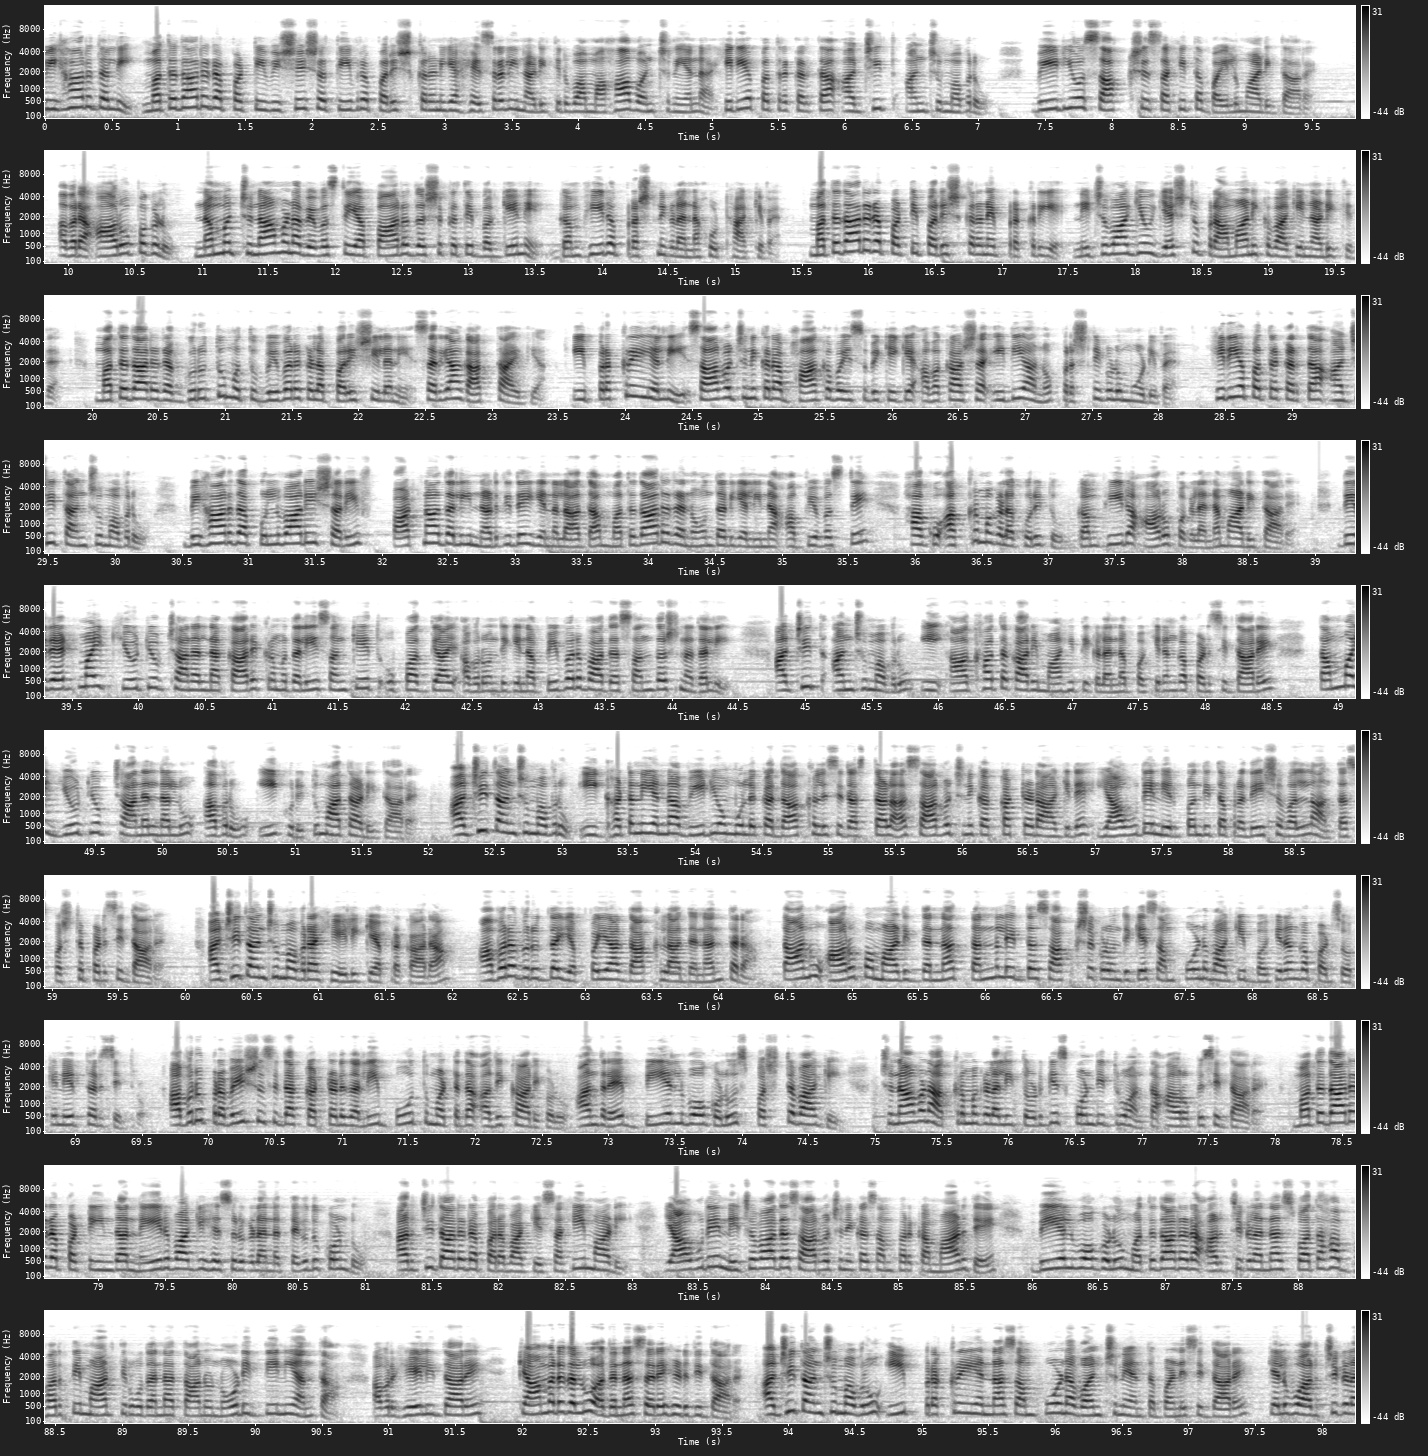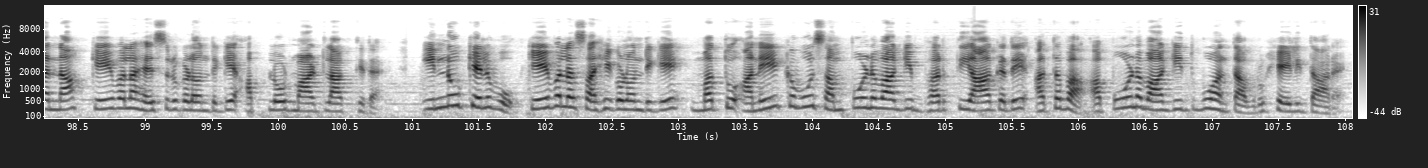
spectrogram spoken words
ಬಿಹಾರದಲ್ಲಿ ಮತದಾರರ ಪಟ್ಟಿ ವಿಶೇಷ ತೀವ್ರ ಪರಿಷ್ಕರಣೆಯ ಹೆಸರಲ್ಲಿ ನಡೀತಿರುವ ಮಹಾವಂಚನೆಯನ್ನ ಹಿರಿಯ ಪತ್ರಕರ್ತ ಅಜಿತ್ ಅಂಜುಮ್ ಅವರು ವಿಡಿಯೋ ಸಾಕ್ಷ್ಯ ಸಹಿತ ಬಯಲು ಮಾಡಿದ್ದಾರೆ. ಅವರ ಆರೋಪಗಳು ನಮ್ಮ ಚುನಾವಣಾ ವ್ಯವಸ್ಥೆಯ ಪಾರದರ್ಶಕತೆ ಬಗ್ಗೆನೇ ಗಂಭೀರ ಪ್ರಶ್ನೆಗಳನ್ನು ಹುಟ್ಟುಹಾಕಿವೆ ಮತದಾರರ ಪಟ್ಟಿ ಪರಿಷ್ಕರಣೆ ಪ್ರಕ್ರಿಯೆ ನಿಜವಾಗಿಯೂ ಎಷ್ಟು ಪ್ರಾಮಾಣಿಕವಾಗಿ ನಡೀತಿದೆ? ಮತದಾರರ ಗುರುತು ಮತ್ತು ವಿವರಗಳ ಪರಿಶೀಲನೆ ಸರಿಯಾಗಿ ಆಗ್ತಾ ಇದೆಯಾ? ಈ ಪ್ರಕ್ರಿಯೆಯಲ್ಲಿ ಸಾರ್ವಜನಿಕರ ಭಾಗವಹಿಸುವಿಕೆಗೆ ಅವಕಾಶ ಇದೆಯಾ ಅನ್ನೋ ಪ್ರಶ್ನೆಗಳು ಮೂಡಿವೆ. ಹಿರಿಯ ಪತ್ರಕರ್ತ ಅಜಿತ್ ಅಂಜುಮ್ ಅವರು, ಬಿಹಾರದ ಪುಲ್ವಾರಿ ಶರೀಫ್ ಪಾಟ್ನಾದಲ್ಲಿ ನಡೆದಿದೆ ಎನ್ನಲಾದ ಮತದಾರರ ನೋಂದಣಿಯಲ್ಲಿನ ಅವ್ಯವಸ್ಥೆ ಹಾಗೂ ಅಕ್ರಮಗಳ ಕುರಿತು ಗಂಭೀರ ಆರೋಪಗಳನ್ನು ಮಾಡಿದ್ದಾರೆ. ದಿ ರೆಡ್ ಮೈಕ್ ಯೂಟ್ಯೂಬ್ ಚಾನೆಲ್ನ ಕಾರ್ಯಕ್ರಮದಲ್ಲಿ ಸಂಕೇತ್ ಉಪಾಧ್ಯಾಯ್ ಅವರೊಂದಿಗಿನ ವಿವರವಾದ ಸಂದರ್ಶನದಲ್ಲಿ ಅಜಿತ್ ಅಂಜುಮ್ ಅವರು ಈ ಆಘಾತಕಾರಿ ಮಾಹಿತಿಗಳನ್ನು ಬಹಿರಂಗಪಡಿಸಿದ್ದಾರೆ. ತಮ್ಮ ಯೂಟ್ಯೂಬ್ ಚಾನೆಲ್ನಲ್ಲೂ ಅವರು ಈ ಕುರಿತು ಮಾತಾಡಿದ್ದಾರೆ. ಅಜಿತ್ ಅಂಜುಮ್ ಅವರು ಈ ಘಟನೆಯನ್ನ ವಿಡಿಯೋ ಮೂಲಕ ದಾಖಲಿಸಿದ ಸ್ಥಳ ಸಾರ್ವಜನಿಕ ಕಟ್ಟಡ ಆಗಿದೆ. ಯಾವುದೇ ನಿರ್ಬಂಧಿತ ಪ್ರದೇಶವಲ್ಲ ಅಂತ ಸ್ಪಷ್ಟಪಡಿಸಿದ್ದಾರೆ. ಅಜಿತ್ ಅಂಜುಮ್ ಅವರ ಹೇಳಿಕೆಯ ಪ್ರಕಾರ ಅವರ ವಿರುದ್ಧ ಎಫ್ಐಆರ್ ದಾಖಲಾದ ನಂತರ ತಾನು ಆರೋಪ ಮಾಡಿದ್ದನ್ನ ತನ್ನಲ್ಲಿದ್ದ ಸಾಕ್ಷ್ಯಗಳೊಂದಿಗೆ ಸಂಪೂರ್ಣವಾಗಿ ಬಹಿರಂಗಪಡಿಸೋಕೆ ನಿರ್ಧರಿಸಿದ್ರು. ಅವರು ಪ್ರವೇಶಿಸಿದ ಕಟ್ಟಡದಲ್ಲಿ ಬೂತ್ ಮಟ್ಟದ ಅಧಿಕಾರಿಗಳು, ಅಂದ್ರೆ ಬಿಎಲ್ಒಗಳು ಸ್ಪಷ್ಟವಾಗಿ ಚುನಾವಣಾ ಅಕ್ರಮಗಳಲ್ಲಿ ತೊಡಗಿಸಿಕೊಂಡಿದ್ರು ಅಂತ ಆರೋಪಿಸಿದ್ದಾರೆ. ಮತದಾರರ ಪಟ್ಟಿಯಿಂದ ನೇರವಾಗಿ ಹೆಸರುಗಳನ್ನು ತೆಗೆದುಕೊಂಡು ಅರ್ಜಿದಾರರ ಪರವಾಗಿ ಸಹಿ ಮಾಡಿ ಯಾವುದೇ ನಿಜವಾದ ಸಾರ್ವಜನಿಕ ಸಂಪರ್ಕ ಮಾಡದೆ ಬಿಎಲ್ಒಗಳು ಮತದಾರರ ಅರ್ಜಿಗಳನ್ನು ಸ್ವತಃ ಭರ್ತಿ ಮಾಡ್ತಿರುವುದನ್ನು ತಾನು ನೋಡಿದ್ದೀನಿ ಅಂತ ಅವರು ಹೇಳಿದ್ದಾರೆ. ಕ್ಯಾಮೆರಾದಲ್ಲೂ ಅದನ್ನ ಸೆರೆ ಹಿಡಿದಿದ್ದಾರೆ. ಅಜಿತ್ ಅಂಜುಮ್ ಅವರು ಈ ಪ್ರಕ್ರಿಯೆಯನ್ನ ಸಂಪೂರ್ಣ ವಂಚನೆ ಅಂತ ಬಣ್ಣಿಸಿದ್ದಾರೆ. ಕೆಲವು ಅರ್ಜಿಗಳನ್ನ ಕೇವಲ ಹೆಸರುಗಳೊಂದಿಗೆ ಅಪ್ಲೋಡ್ ಮಾಡಲಾಗ್ತಿದೆ. ಇನ್ನು ಕೆಲವು ಕೇವಲ ಸಹಿಗಳೊಂದಿಗೆ ಮತ್ತು ಅನೇಕವು ಸಂಪೂರ್ಣವಾಗಿ ಭರ್ತಿಯಾಗದೆ ಅಥವಾ ಅಪೂರ್ಣವಾಗಿದ್ವು ಅಂತ ಅವರು ಹೇಳಿದ್ದಾರೆ.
